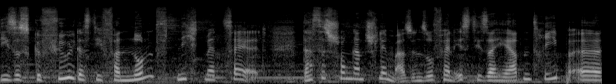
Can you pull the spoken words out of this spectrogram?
dieses Gefühl, dass die Vernunft nicht mehr zählt, das ist schon ganz schlimm. Also insofern ist dieser Herdentrieb, äh,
